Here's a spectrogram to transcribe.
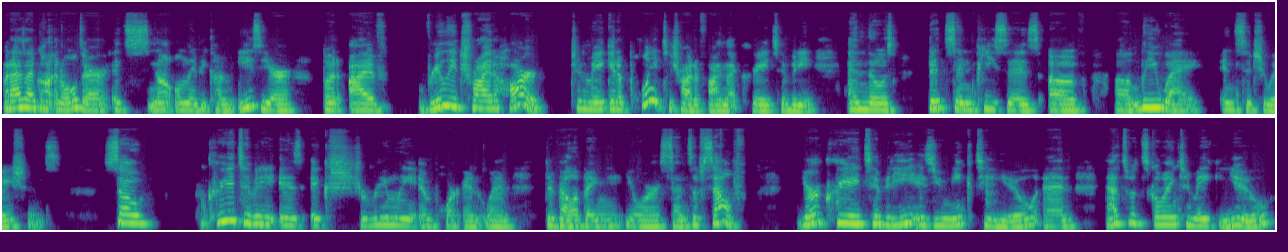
But as I've gotten older, it's not only become easier, but I've really tried hard to make it a point to try to find that creativity and those bits and pieces of uh, leeway in situations. So, creativity is extremely important when developing your sense of self. Your creativity is unique to you, and that's what's going to make you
